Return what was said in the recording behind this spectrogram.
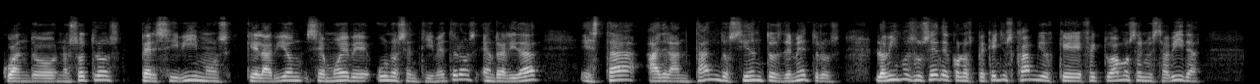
Cuando nosotros percibimos que el avión se mueve unos centímetros, en realidad está adelantando cientos de metros. Lo mismo sucede con los pequeños cambios que efectuamos en nuestra vida.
